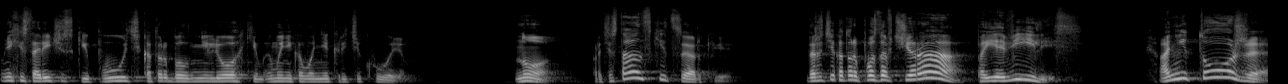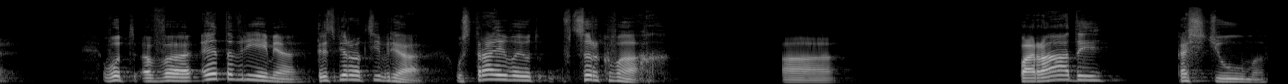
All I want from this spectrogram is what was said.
у них исторический путь, который был нелегким, и мы никого не критикуем. Но протестантские церкви, даже те, которые позавчера появились, они тоже вот в это время, 31 октября, устраивают в церквах а, парады костюмов,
